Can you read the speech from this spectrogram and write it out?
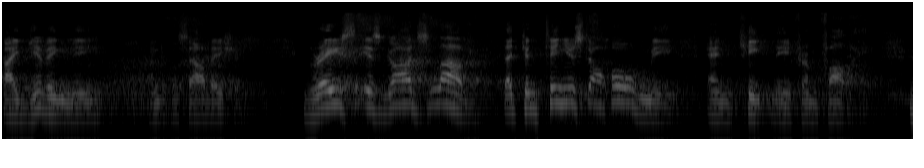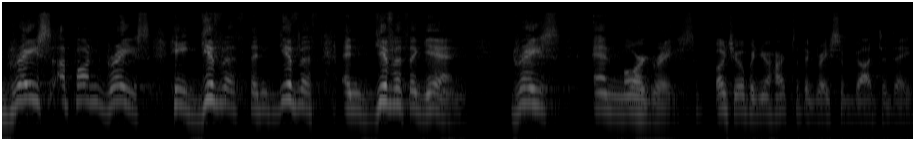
by giving me wonderful salvation. Grace is God's love that continues to hold me and keep me from falling. Grace upon grace, He giveth and giveth and giveth again. Grace and more grace. Won't you open your heart to the grace of God today?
